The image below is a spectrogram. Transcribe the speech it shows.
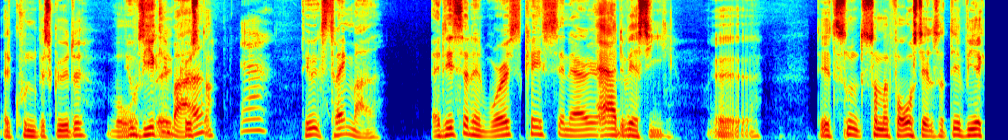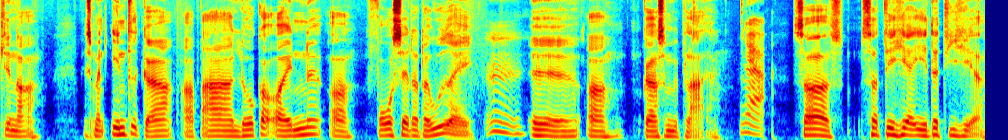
at kunne beskytte vores virkelig øh, meget. kyster. Ja. Det er jo ekstremt meget. Er det sådan et worst case scenario? Ja, det vil jeg sige. Øh, det er sådan, som man forestiller sig, det er virkelig, når hvis man intet gør, og bare lukker øjnene og fortsætter derudad, Mm. øh, og gør, som vi plejer. Ja. Så, så er det her et af de her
